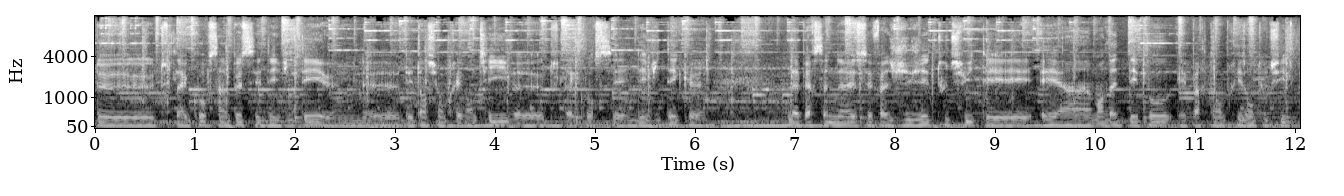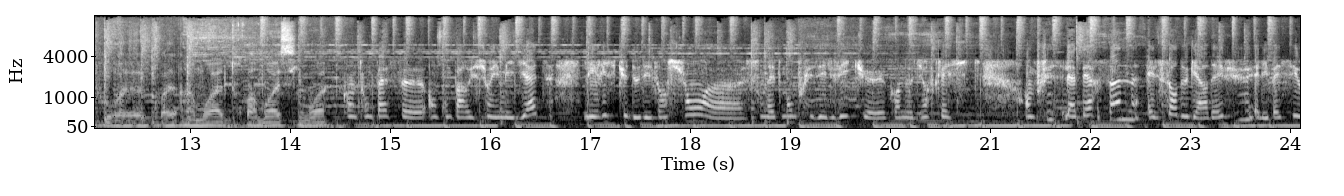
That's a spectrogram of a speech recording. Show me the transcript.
le- toute la course, un peu, c'est d'éviter une euh, détention préventive. Euh, toute la course, c'est d'éviter que la personne euh, se fasse juger tout de suite et ait un mandat de dépôt et parte en prison tout de suite pour euh, un mois, trois mois, six mois. Quand on passe euh, en comparution immédiate, les risques de détention euh, sont nettement plus élevés que- qu'en audience classique. En plus, la personne, elle sort de garde à vue, elle est passée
